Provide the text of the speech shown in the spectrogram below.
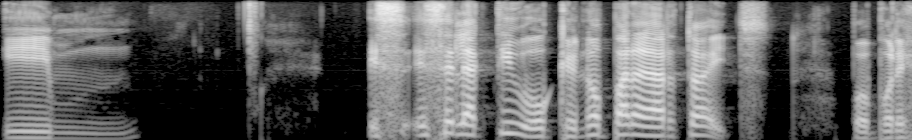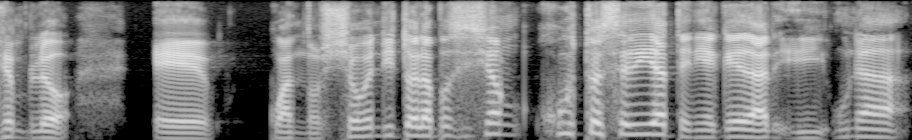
Y mm, es, el activo que no para dar trades. Pues, por ejemplo, eh, cuando yo vendí toda la posición, justo ese día tenía que dar y una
